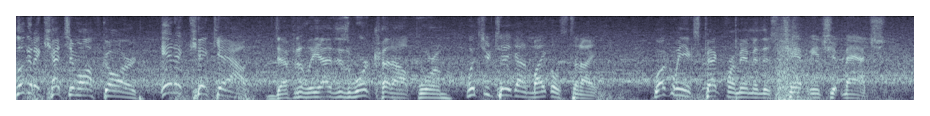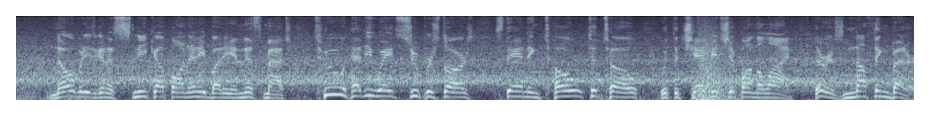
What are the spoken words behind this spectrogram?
Looking to catch him off guard. And a kick out. Definitely has his work cut out for him. What's your take on Michaels tonight? What can we expect from him in this championship match? Nobody's going to sneak up on anybody in this match. Two heavyweight superstars standing toe-to-toe with the championship on the line. There is nothing better.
